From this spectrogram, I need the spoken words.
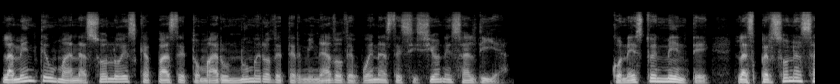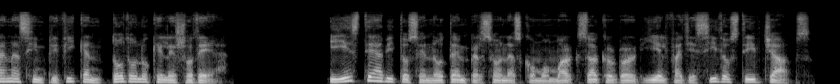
La mente humana solo es capaz de tomar un número determinado de buenas decisiones al día. Con esto en mente, las personas sanas simplifican todo lo que les rodea. Y este hábito se nota en personas como Mark Zuckerberg y el fallecido Steve Jobs.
